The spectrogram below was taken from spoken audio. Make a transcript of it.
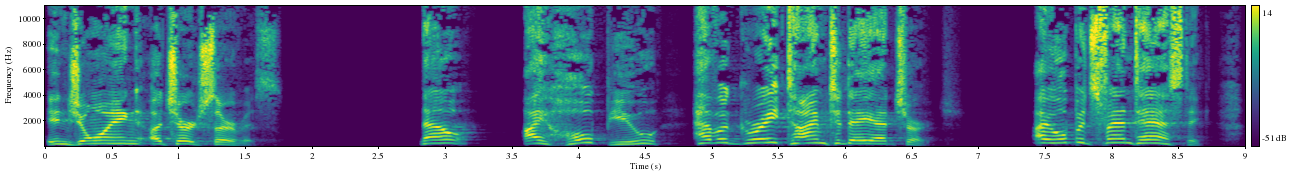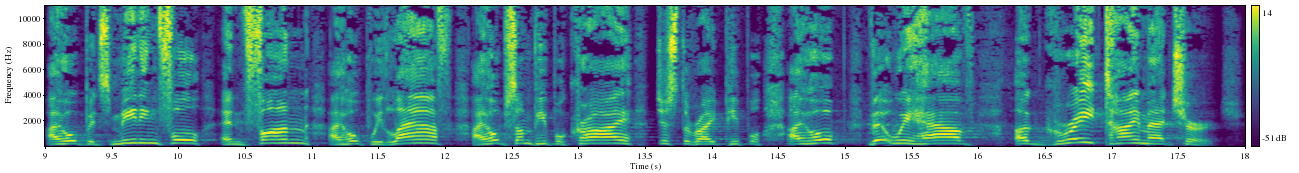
enjoying a church service. Now, I hope you have a great time today at church. I hope it's fantastic. I hope it's meaningful and fun. I hope we laugh. I hope some people cry, just the right people. I hope that we have a great time at church.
